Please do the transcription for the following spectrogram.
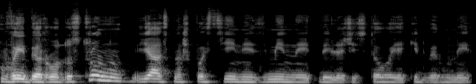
Вибір роду струму, ясно ж, постійний, змінний, дивлячись того, які двигуни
